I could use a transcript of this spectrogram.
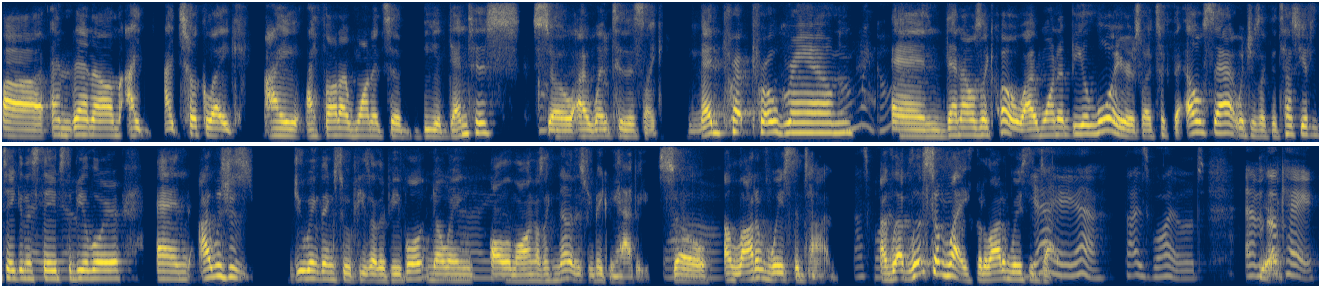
Uh, and then um, I I took like I I thought I wanted to be a dentist, so I went to this like med prep program. oh my god. And then I was like, oh, I want to be a lawyer. So I took the LSAT, which is like the test you have to take in the Yeah, yeah, States to be a lawyer. And I was just doing things to appease other people, knowing Yeah, all along, I was like, none of this would make me happy. So a lot of wasted time. That's I've, wild. I've lived some life, but a lot of wasted yeah, time. yeah, yeah. That is wild. Um, Yeah. Okay.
